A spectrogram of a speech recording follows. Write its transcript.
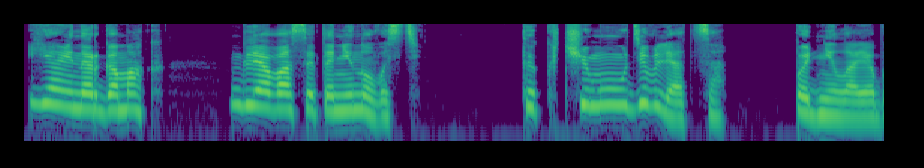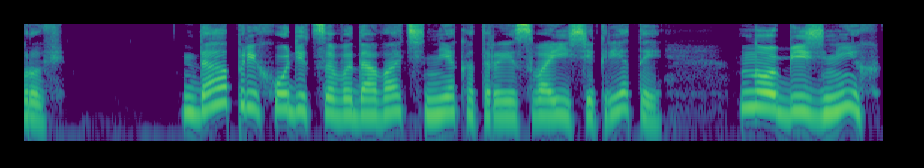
«Я энергомаг. Для вас это не новость». «Так к чему удивляться?» — подняла я бровь. «Да, приходится выдавать некоторые свои секреты, но без них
